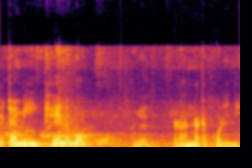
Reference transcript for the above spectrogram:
এটা আমি খেয়ে নেব। আগে রান্নাটা করে নিই।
